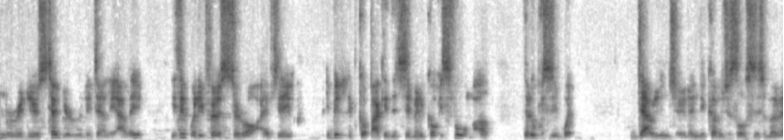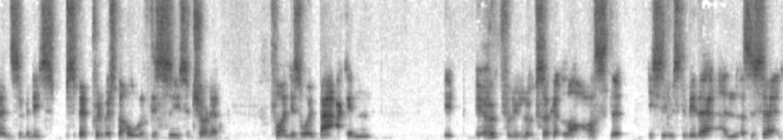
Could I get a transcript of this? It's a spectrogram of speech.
Mourinho's tenure, really, Dele Alli. You think when he first arrived, he immediately got back in the team and got his form up. Then obviously went down injured and he kind of just lost his momentum. And he's spent pretty much the whole of this season trying to find his way back. And it, it hopefully looks like at last that he seems to be there. And as I said,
